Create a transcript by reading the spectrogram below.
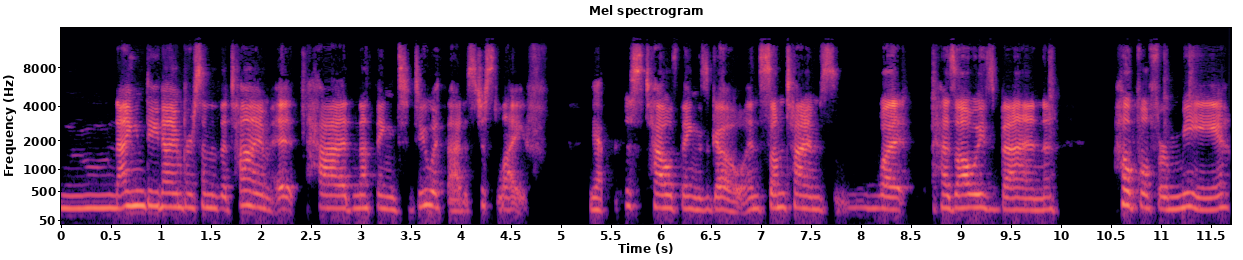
99% of the time it had nothing to do with that. It's just life. Yeah. Just how things go. And sometimes what has always been helpful for me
